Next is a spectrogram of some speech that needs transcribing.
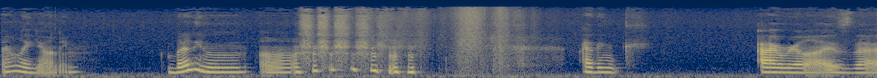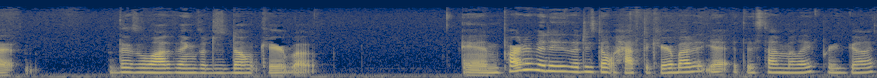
don't like yawning. But anywho, um, I think I realized that there's a lot of things I just don't care about and part of it is I just don't have to care about it yet at this time in my life, praise God.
